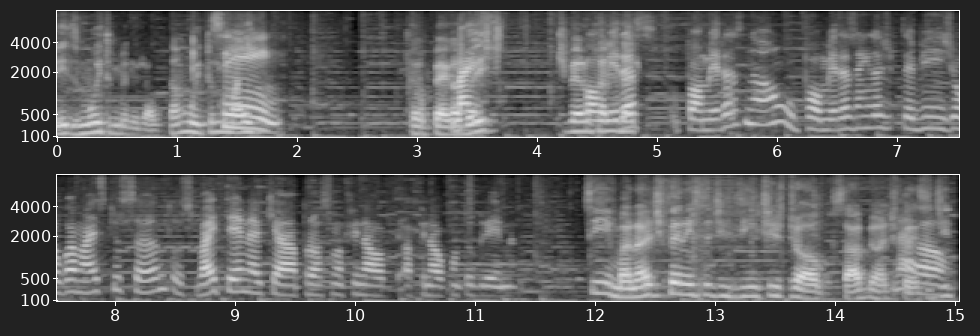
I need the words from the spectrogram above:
Fez muito menos jogos. Tá muito mais. Sim, Então pega Mas dois times que tiveram Palmeiras, calendário. Palmeiras não. O Palmeiras ainda teve jogo a mais que o Santos. Vai ter, né? Que é a próxima final, a final contra o Grêmio. Sim, mas não é diferença de 20 jogos, sabe? É uma diferença Não. de,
